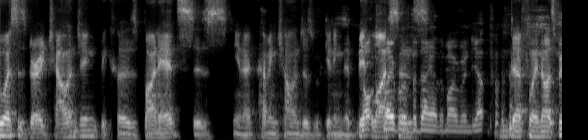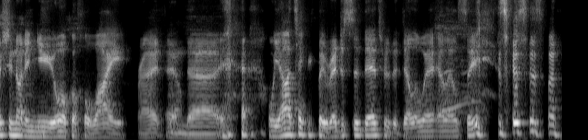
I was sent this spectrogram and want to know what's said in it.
US is very challenging because Binance is, you know, having challenges with getting their bit not license. Flavor of the day at the moment. Yep. Definitely not, especially not in New York or Hawaii, right? Yeah. And uh, we are technically registered there through the Delaware LLC. so this is one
